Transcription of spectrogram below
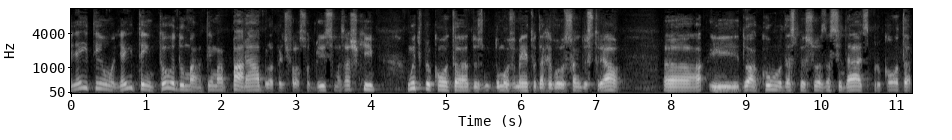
e aí tem um, e aí tem toda uma tem uma parábola para a gente falar sobre isso, mas acho que muito por conta do, do movimento da revolução industrial uh, e do acúmulo das pessoas nas cidades, por conta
